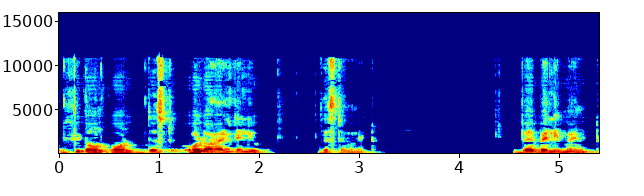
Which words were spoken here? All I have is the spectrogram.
If you don't want just hold on I'll tell you. Just a minute. Web element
